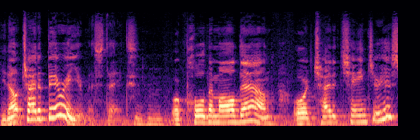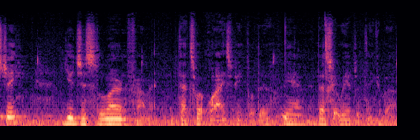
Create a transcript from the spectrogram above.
You don't try to bury your mistakes mm-hmm. or pull them all down or try to change your history. You just learn from it. That's what wise people do. Yeah. That's what we have to think about.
